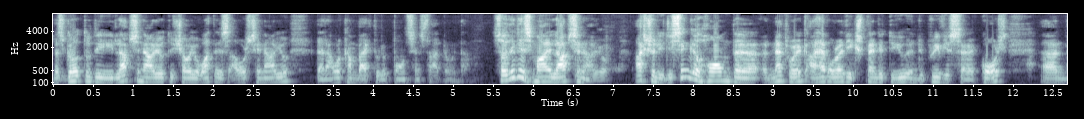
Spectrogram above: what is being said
let's go to the lab scenario to show you what is our scenario, then I will come back to the points and start doing that. So this is my lab scenario. Actually, the single home the network, I have already explained it to you in the previous uh, course. And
